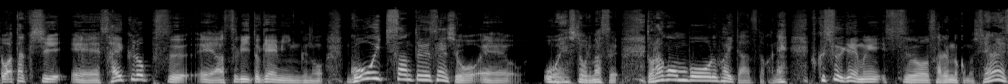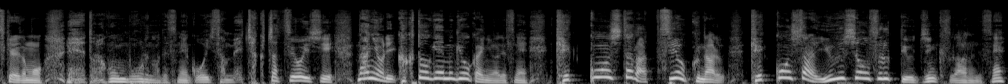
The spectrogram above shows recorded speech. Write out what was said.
私、えー、サイクロプス、えー、アスリートゲーミングの51さんという選手を、えー、応援しております。ドラゴンボールファイターズとかね、複数ゲームに出場されるのかもしれないですけれども、えー、ドラゴンボールのですね、ゴイチさんめちゃくちゃ強いし、何より格闘ゲーム業界にはですね、結婚したら強くなる、結婚したら優勝するっていうジンクスがあるんですね。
